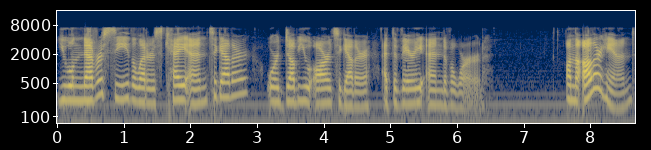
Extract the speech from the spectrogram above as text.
You will never see the letters KN together or WR together at the very end of a word. On the other hand,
